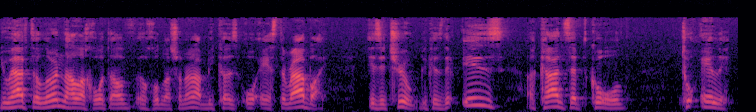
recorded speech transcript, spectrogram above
you have to learn the halachot of Lashon Hara because, or ask the rabbi, is it true? Because there is a concept called to'elit.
